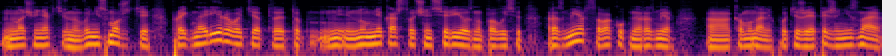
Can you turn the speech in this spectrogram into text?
очень активно. Вы не сможете проигнорировать это. Это, ну, мне кажется, очень серьезно повысит размер, совокупный размер а, коммунальных платежей. Опять же, не знаю,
